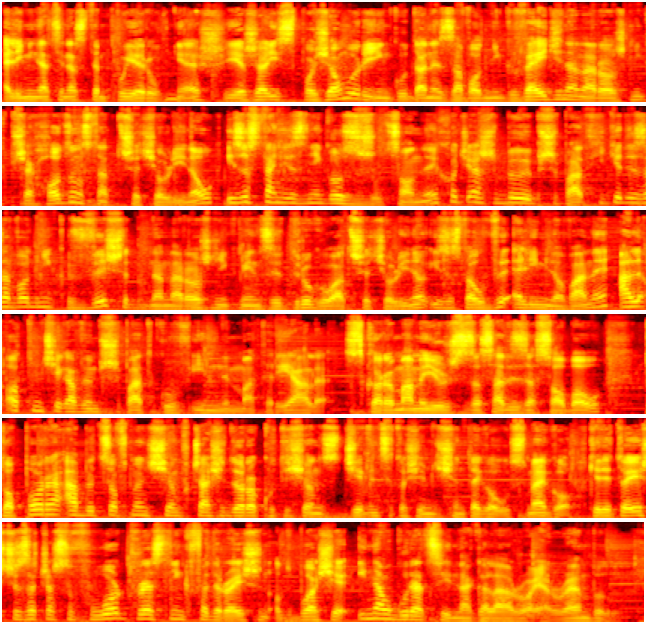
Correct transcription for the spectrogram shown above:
Eliminacja następuje również, jeżeli z poziomu ringu dany zawodnik wejdzie na narożnik przechodząc nad trzecią liną i zostanie z niego zrzucony, chociaż były przypadki, kiedy zawodnik wyszedł na narożnik między drugą a trzecią liną i został wyeliminowany, ale o tym ciekawym przypadku w innym materiale. Skoro mamy już zasady za sobą, to pora, aby cofnąć się w czasie do roku 1988, kiedy to jeszcze za czasów World Wrestling Federation odbyła się inauguracyjna gala Royal Rumble.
